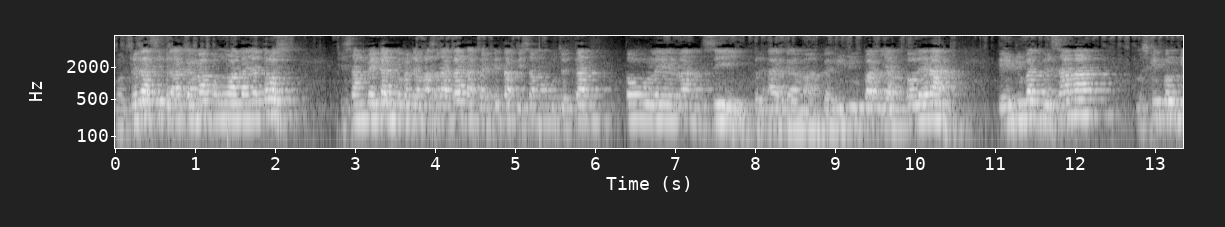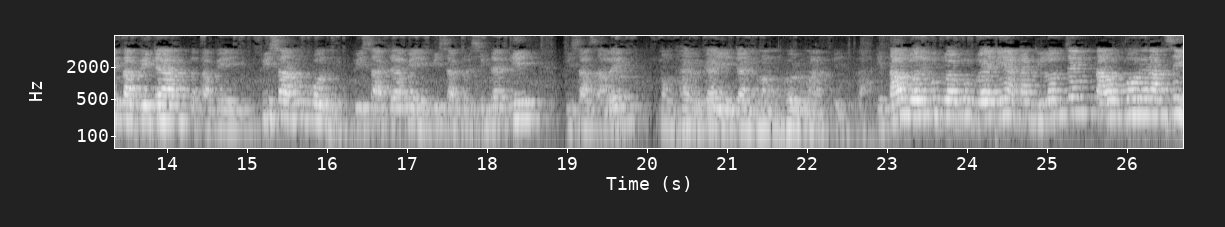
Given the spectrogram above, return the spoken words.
moderasi beragama penguatannya terus disampaikan kepada masyarakat agar kita bisa mewujudkan toleransi beragama, kehidupan yang toleran, kehidupan bersama meskipun kita beda tetapi bisa rukun, bisa damai, bisa bersinergi, bisa saling menghargai dan menghormati. Nah, di tahun 2022 ini akan dilonceng tahun toleransi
